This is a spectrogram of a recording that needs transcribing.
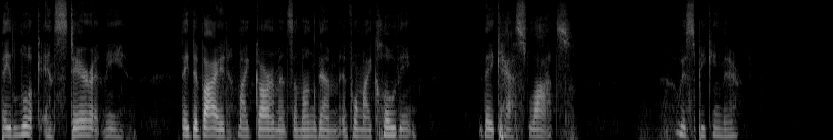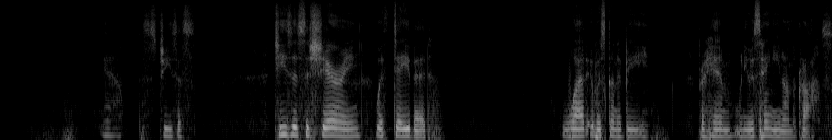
They look and stare at me. They divide my garments among them, and for my clothing they cast lots. Who is speaking there? Yeah, this is Jesus. Jesus is sharing with David what it was going to be for him when he was hanging on the cross.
